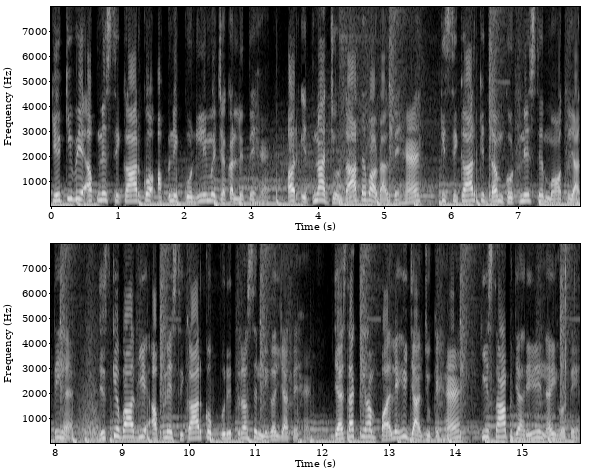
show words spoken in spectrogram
क्योंकि वे अपने शिकार को अपनी कुंडली में जकड़ लेते हैं और इतना जोरदार दबाव डालते हैं कि शिकार की दम घुटने से मौत हो जाती है, जिसके बाद ये अपने शिकार को पूरी तरह से निगल जाते हैं। जैसा कि हम पहले ही जान चुके हैं कि सांप जहरीले नहीं होते,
